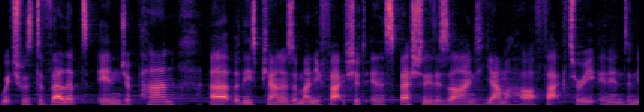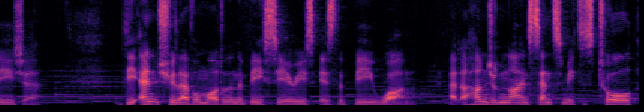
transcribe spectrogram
which was developed in Japan uh, but these pianos are manufactured in a specially designed Yamaha factory in Indonesia. The entry level model in the B series is the B1 at 109 centimeters tall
